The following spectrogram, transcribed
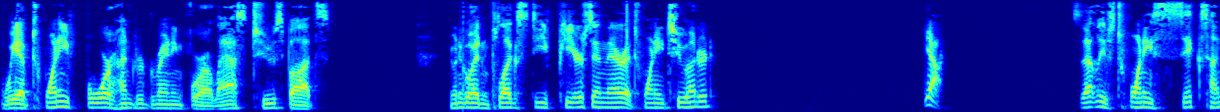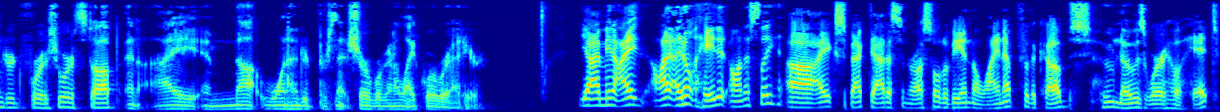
We have 2,400 remaining for our last two spots. You want to go ahead and plug Steve Pearce in there at 2,200? Yeah. So that leaves 2,600 for a shortstop, and I am not 100% sure we're going to like where we're at here. Yeah, I mean, I, I, don't hate it, honestly. Uh, I expect Addison Russell to be in the lineup for the Cubs. Who knows where he'll hit?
